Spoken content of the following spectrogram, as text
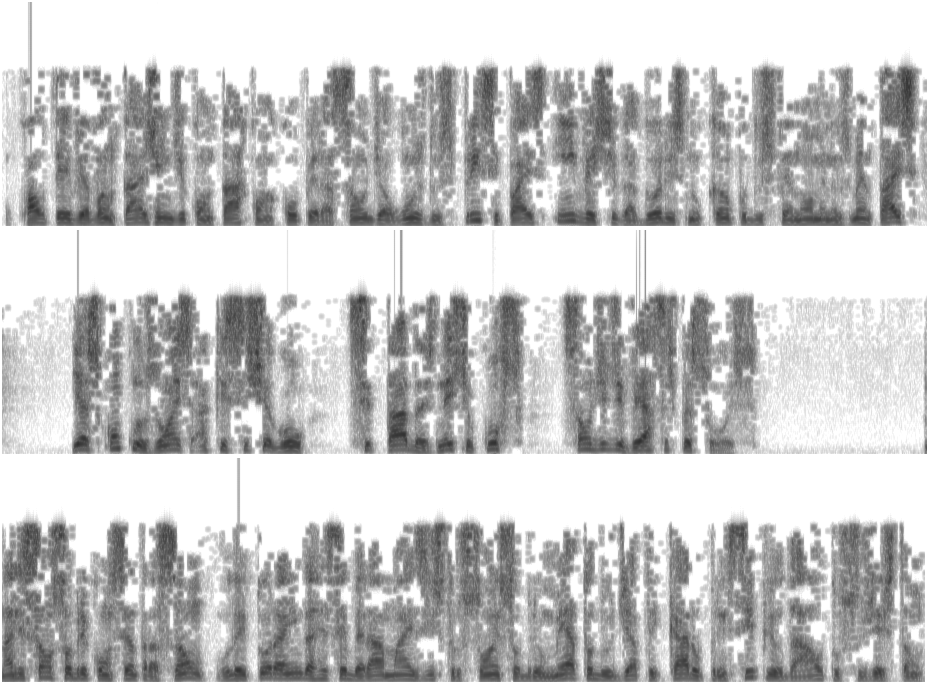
o qual teve a vantagem de contar com a cooperação de alguns dos principais investigadores no campo dos fenômenos mentais, e as conclusões a que se chegou, citadas neste curso, são de diversas pessoas. Na lição sobre concentração, o leitor ainda receberá mais instruções sobre o método de aplicar o princípio da autossugestão.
